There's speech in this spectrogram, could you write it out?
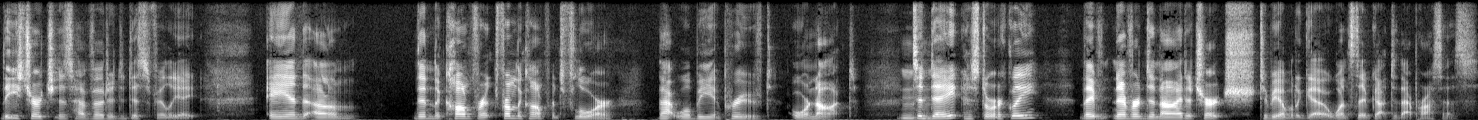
these churches have voted to disaffiliate. And um, then the conference, from the conference floor, that will be approved or not. To date, historically, they've never denied a church to be able to go once they've got to that process,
